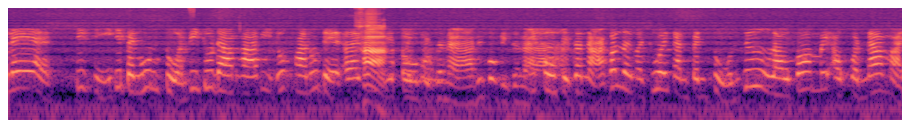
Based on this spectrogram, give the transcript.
เล่พี่สี ที่เป็นหุ้นส่วนพี่ชุดาภาพี่ลูกพานุเดชอะไรค่ะ พี่ปูปริศนาพี่ปูปริศนา พี่ปูปริศนาก็เลยมาช่วยกันเป็นศูนย์ซึ่งเราก็ไม่เอาคนหน้าใหม่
